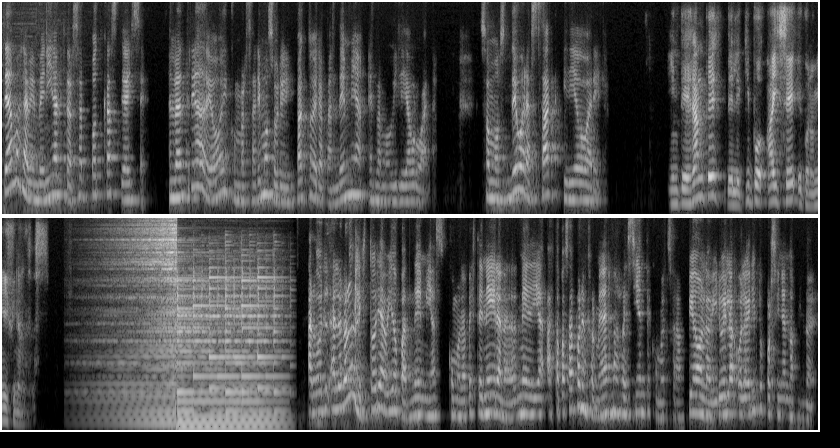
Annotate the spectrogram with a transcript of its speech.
Te damos la bienvenida al tercer podcast de AIC. En la entrega de hoy conversaremos sobre el impacto de la pandemia en la movilidad urbana. Somos Débora Sack y Diego Varela. Integrantes del equipo AIC Economía y Finanzas. A lo largo de la historia ha habido pandemias, como la peste negra en la Edad Media, hasta pasar por enfermedades más recientes como el sarampión, la viruela o la gripe porcina en 2009.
